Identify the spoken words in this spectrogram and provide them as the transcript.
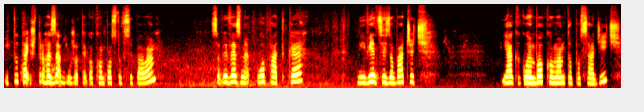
I tutaj już trochę za dużo tego kompostu wsypałam. Sobie wezmę łopatkę. Mniej więcej zobaczyć, jak głęboko mam to posadzić.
